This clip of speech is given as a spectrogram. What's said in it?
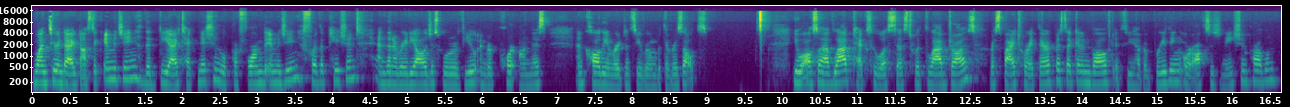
Once you're in diagnostic imaging, the DI technician will perform the imaging for the patient, and then a radiologist will review and report on this and call the emergency room with the results. You will also have lab techs who will assist with lab draws, respiratory therapists that get involved if you have a breathing or oxygenation problem,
